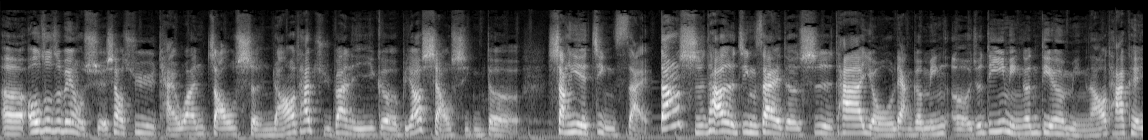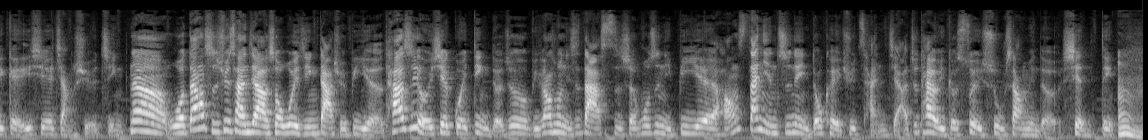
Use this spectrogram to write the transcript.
呃，欧洲这边有学校去台湾招生，然后他举办了一个比较小型的商业竞赛。当时他的竞赛的是他有两个名额，就第一名跟第二名，然后他可以给一些奖学金。那我当时去参加的时候，我已经大学毕业了，他是有一些规定的，就比方说你是大四生，或是你毕业好像三年之内你都可以去参加，就他有一个岁数上面的限定。嗯，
